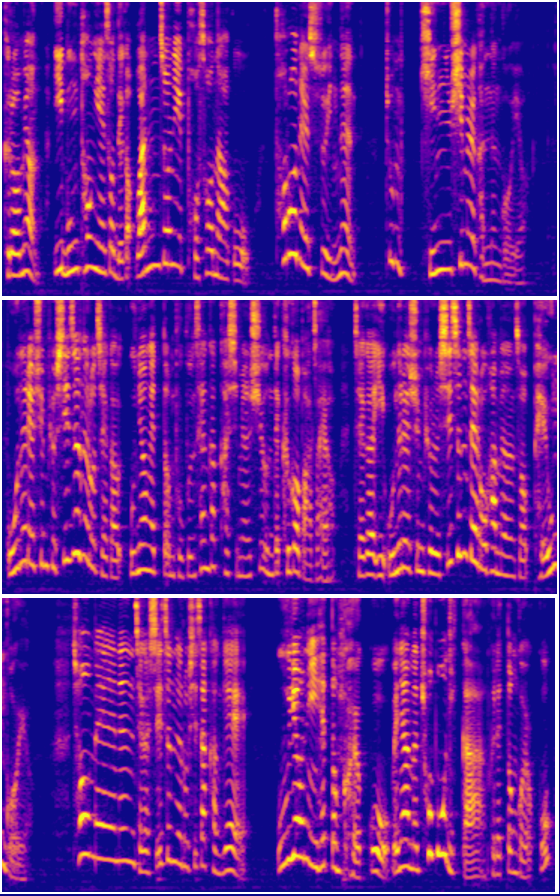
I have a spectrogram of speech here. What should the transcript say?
그러면 이 뭉텅이에서 내가 완전히 벗어나고 털어낼 수 있는 좀 긴 쉼을 갖는 거예요. 오늘의 쉼표 시즌으로 제가 운영했던 부분 생각하시면 쉬운데 그거 맞아요. 제가 이 오늘의 쉼표를 시즌제로 하면서 배운 거예요. 처음에는 제가 시즌으로 시작한 게 우연히 했던 거였고, 왜냐하면 초보니까 그랬던 거였고,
